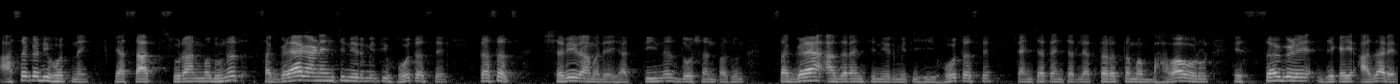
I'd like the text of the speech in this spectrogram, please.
असं कधी होत नाही. या सात सुरांमधूनच सगळ्या गाण्यांची निर्मिती होत असते. तसंच शरीरामध्ये ह्या तीनच दोषांपासून सगळ्या आजारांची निर्मिती ही होत असते. त्यांच्या त्यांच्यातल्या तरतम भावावरून हे सगळे जे काही आजार आहेत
